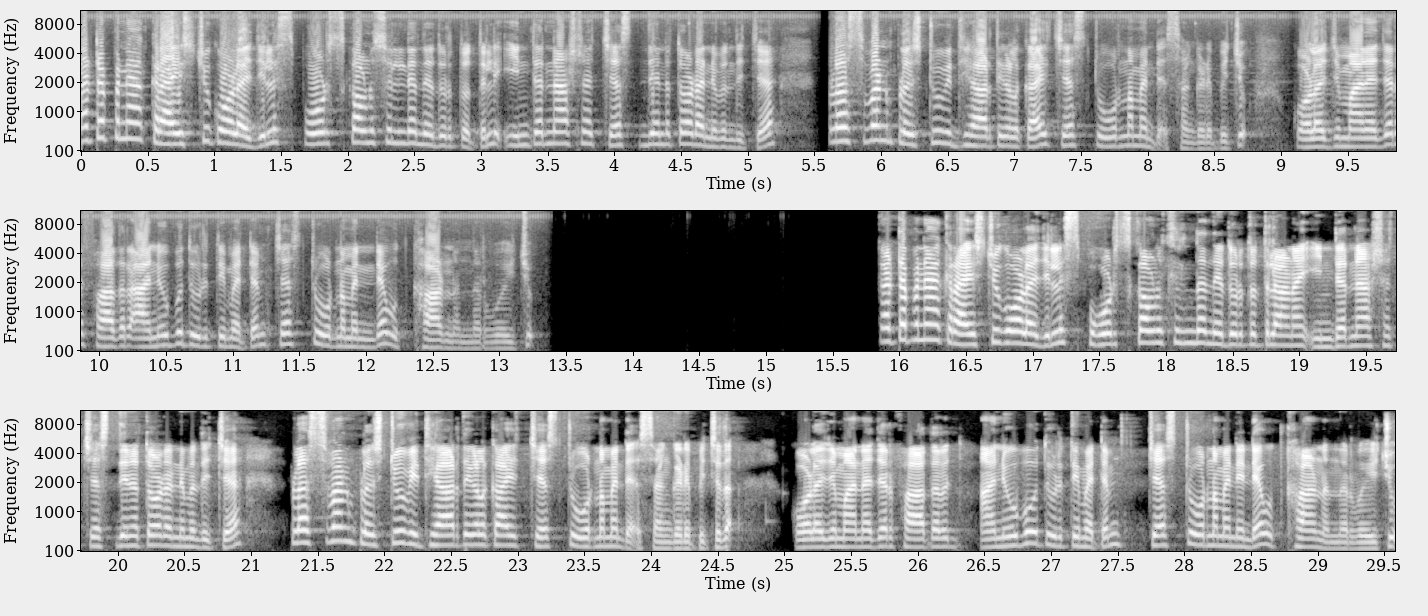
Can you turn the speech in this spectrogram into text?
കട്ടപ്പന ക്രൈസ്റ്റ് കോളേജിൽ സ്പോർട്സ് കൗൺസിലിന്റെ നേതൃത്വത്തിൽ ഇന്റർനാഷണൽ ചെസ് ദിനത്തോടനുബന്ധിച്ച് പ്ലസ് വൺ പ്ലസ് ടു വിദ്യാർത്ഥികൾക്കായി ചെസ് ടൂർണമെന്റ് സംഘടിപ്പിച്ചു. College manager father Anoop Thuruthimattam chess ടൂർണമെന്റിന്റെ ഉദ്ഘാടനം നിർവഹിച്ചു. കട്ടപ്പന ക്രൈസ്റ്റ് കോളേജിൽ സ്പോർട്സ് കൗൺസിലിന്റെ നേതൃത്വത്തിലാണ് ഇന്റർനാഷണൽ ചെസ് ദിനത്തോടനുബന്ധിച്ച് പ്ലസ് വൺ പ്ലസ് ടു വിദ്യാർത്ഥികൾക്കായി ചെസ് ടൂർണമെന്റ് സംഘടിപ്പിച്ചത്. College manager father Anoop Thuruthimattam chess ടൂർണമെന്റിന്റെ ഉദ്ഘാടനം നിർവഹിച്ചു.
